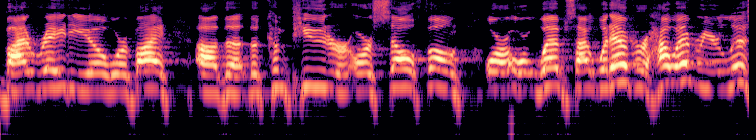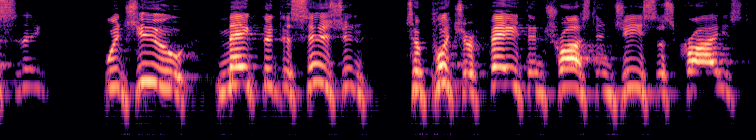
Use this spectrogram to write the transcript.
by radio or by uh, the, the computer or cell phone or, or website, whatever, however you're listening would you make the decision to put your faith and trust in Jesus Christ?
